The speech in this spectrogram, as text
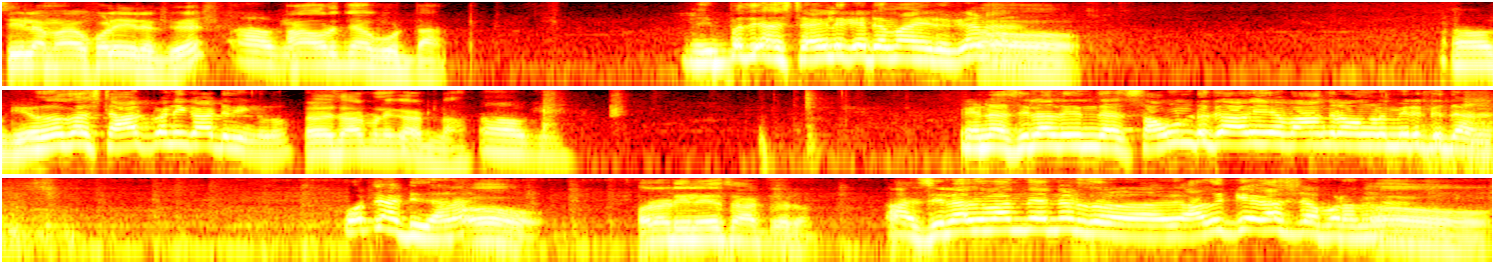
சீல மேலே கொலி இருக்கு. ஓகே ஆனால் ஒரிஜினல் கூட் தான். இப்பத்தியான ஸ்டைலுக்கு ஏற்ற மாதிரி இருக்கு ஓகே ஏதோ ஸ்டார்ட் பண்ணி காட்டுவீங்களோ? ஸ்டார்ட் பண்ணி காட்டலாம். ஓகே என்ன சிலது இந்த சவுண்டுக்காகவே வாங்குறவங்களும் இருக்குதானே? பொட்டாட்டி தானே? ஓ ஒரு அடியிலே ஸ்டார்ட் வரும். ஆ சிலது வந்து என்னன்னு சொல்ல அதுக்கே கஷ்டப்படணும் ஓ.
